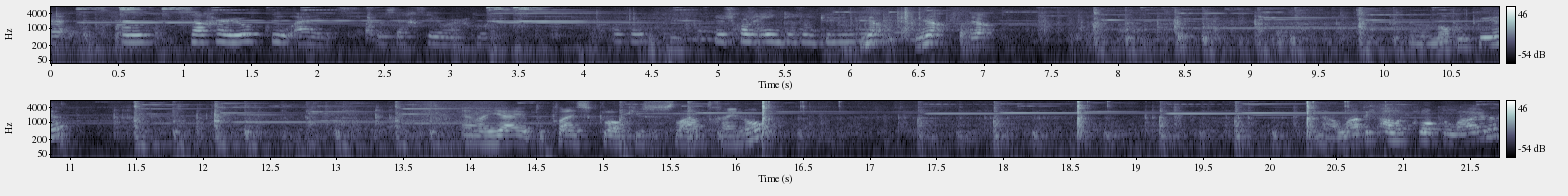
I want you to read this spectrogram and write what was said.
het, vond, het zag er heel cool uit. Het was echt heel erg mooi. Oké. Okay. Dus gewoon één keer zo'n tuin. Ja, ja, ja. En dan nog een keer. En dan jij op de kleinste klokjes slaapt, ga je nog. Nou, laat ik alle klokken luiden.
